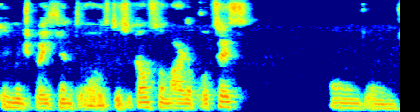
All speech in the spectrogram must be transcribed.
dementsprechend äh, ist das ein ganz normaler Prozess und, und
